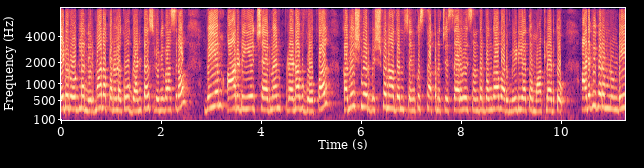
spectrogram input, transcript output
ఏడు రోడ్ల నిర్మాణ పనులకు Ganta Srinivasa Rao VMRDA chairman Pranav Gopal commissioner Viswanathan శంకుస్థాపన చేశారు. ఈ సందర్భంగా వారు మీడియాతో మాట్లాడుతూ అడవివరం నుండి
